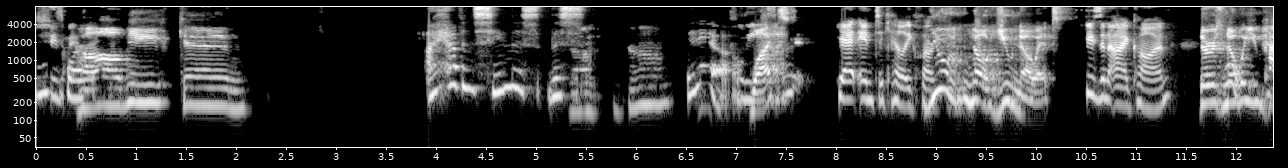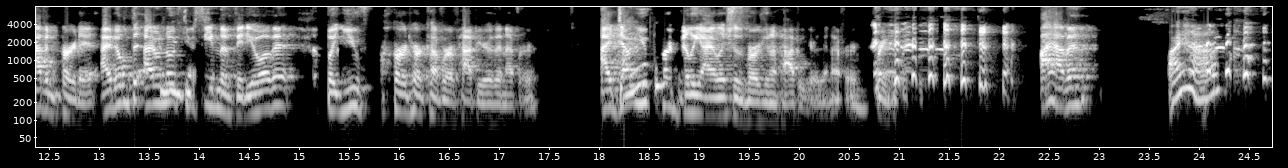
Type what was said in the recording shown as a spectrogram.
she's Well, Call me again. I haven't seen this this video. please, What? get into Kelly Clarkson. You no, you know it. She's an icon. There's no way you haven't heard it. I don't. Th- I don't know if you've seen the video of it, but you've heard her cover of "Happier Than Ever." I doubt you've heard Billie Eilish's version of "Happier Than Ever." Frankly. I haven't. I have.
